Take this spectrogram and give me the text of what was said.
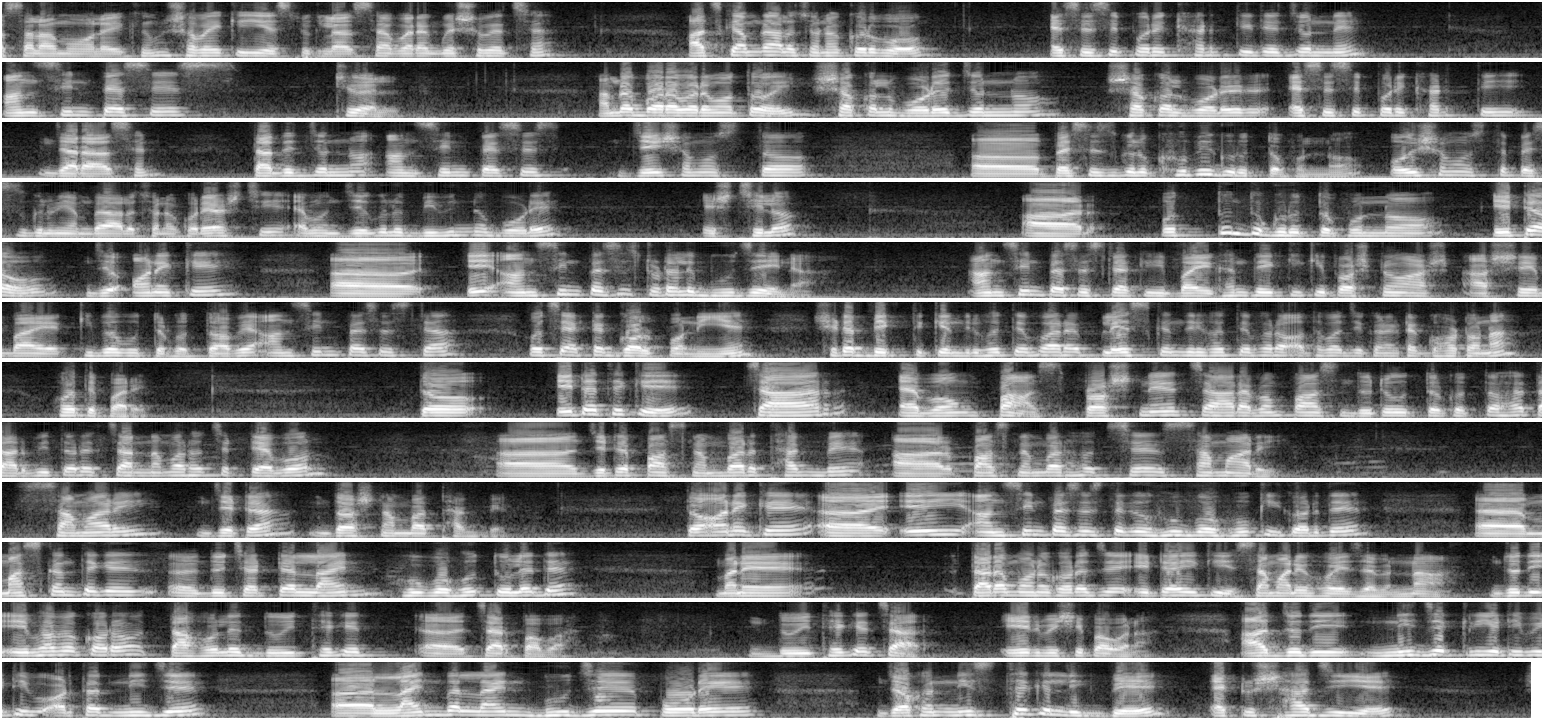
আসসালামু আলাইকুম। সবাইকে ইএসপি ক্লাসে আবার একবার শুভেচ্ছা। আজকে আমরা আলোচনা করব এসএসসি পরীক্ষার্থীদের জন্য আনসিন প্যাসেজ টুয়েলভ আমরা বরাবরের মতোই সকল বোর্ডের জন্য, সকল বোর্ডের এসএসসি পরীক্ষার্থী যারা আছেন, তাদের জন্য আনসিন প্যাসেজ যেই সমস্ত প্যাসেজগুলো খুবই গুরুত্বপূর্ণ, ওই সমস্ত প্যাসেজগুলো নিয়ে আমরা আলোচনা করে আসছি এবং যেগুলো বিভিন্ন বোর্ডে এসছিল। আর অত্যন্ত গুরুত্বপূর্ণ। এটাও যে অনেকে এই আনসিন প্যাসেজ টোটালি বুঝেই না। আনসিন প্যাসেজটা কি বা এখান থেকে কী কী প্রশ্ন আসে বা কীভাবে উত্তর করতে হবে? আনসিন প্যাসেজটা হচ্ছে একটা গল্প নিয়ে, সেটা ব্যক্তি কেন্দ্রিক হতে পারে প্লেস কেন্দ্রিক হতে পারে, অথবা যে কোনো একটা ঘটনা হতে পারে। তো এটা থেকে চার এবং পাঁচ, প্রশ্নে চার এবং পাঁচ দুটো উত্তর করতে হয়। তার ভিতরে চার নাম্বার হচ্ছে টেবল যেটা পাঁচ নাম্বার থাকবে, আর পাঁচ নাম্বার হচ্ছে সামারি সামারি যেটা দশ নাম্বার থাকবে। তো অনেকে এই আনসিন প্যাসেজ থেকে হুবহু কী করে দেয়? মাঝখান থেকে দুই চারটা লাইন হুবহু তুলে দেয়। মানে তারা মনে করে যে এটাই কি সামারি হয়ে যাবে। না, যদি এভাবে করো, তাহলে দুই থেকে চার পাবা। দুই থেকে চার, এর বেশি পাবো না। আর যদি নিজে ক্রিয়েটিভিটি অর্থাৎ নিজে লাইন বাই লাইন বুঝে, পড়ে, যখন নিজ থেকে লিখবে, একটু সাজিয়ে,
